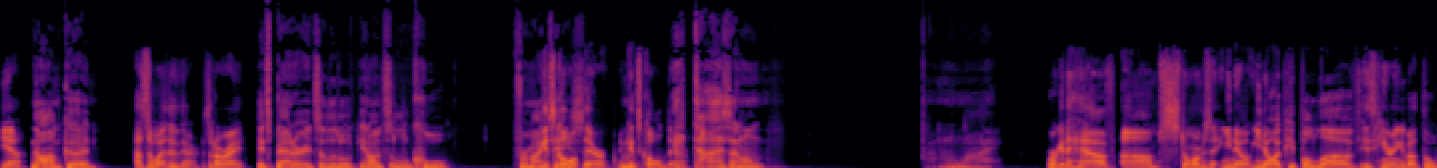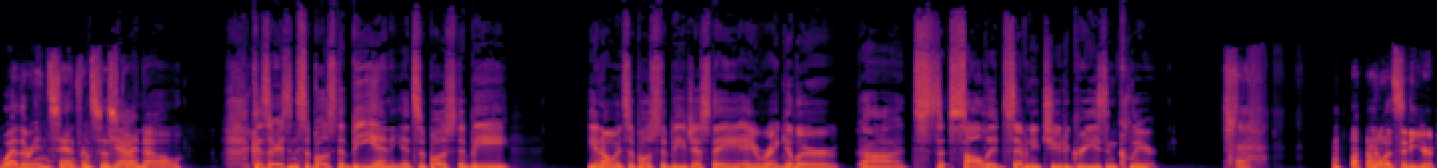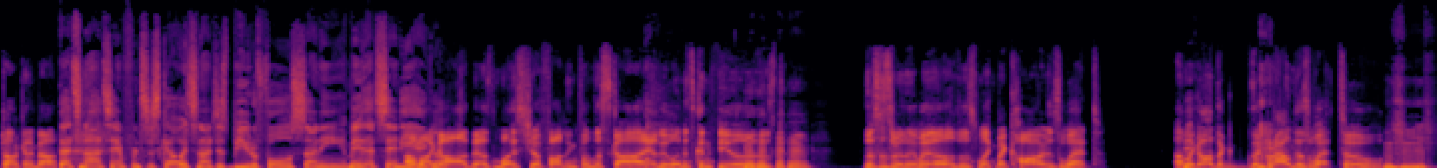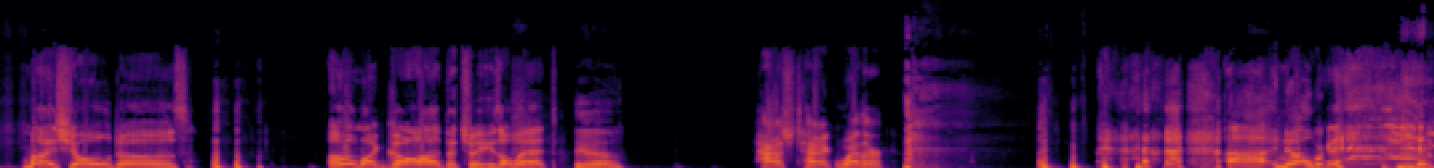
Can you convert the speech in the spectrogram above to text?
Yeah. No, I'm good. How's the weather there? Is it all right? It's better. It's a little, you know, it's a little cool for my It gets taste. cold there. It gets cold there. It does. I don't. I don't know why. We're gonna have um, storms. You know, you know what people love is hearing about the weather in San Francisco. Yeah, I know. Because there isn't supposed to be any. It's supposed to be, you know, it's supposed to be just a, a regular, uh, s- solid 72 degrees and clear. I don't know what city you're talking about. That's not San Francisco. It's not just beautiful, sunny. Maybe that's San Diego. Oh my God, there's moisture falling from the sky. Everyone is confused. this is really weird. It's like my car is wet. Oh my God, the, the ground is wet too. Mhm. My shoulders. oh my God, the trees are wet. yeah. Hashtag weather. uh, no, we're gonna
